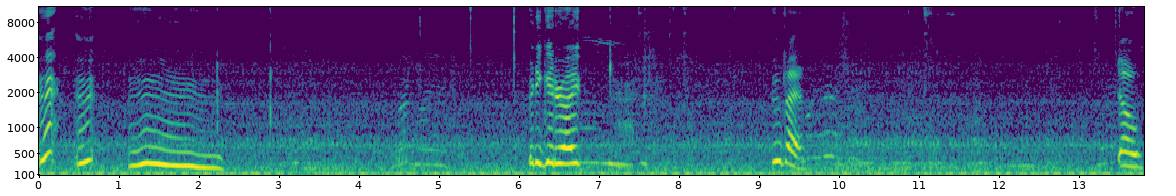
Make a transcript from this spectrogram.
Mm, mm, mm. Pretty good, right? Okay. So,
